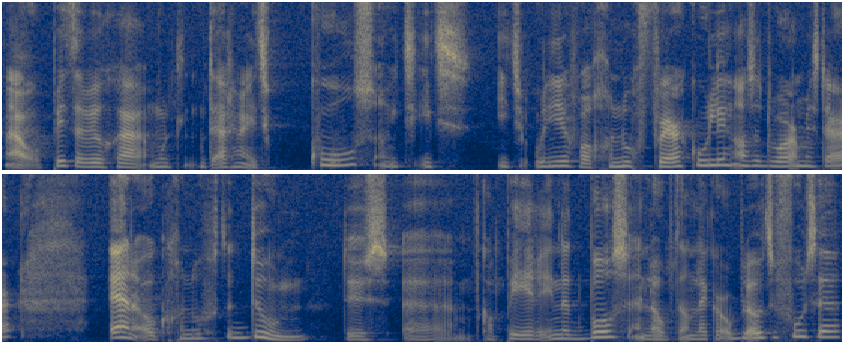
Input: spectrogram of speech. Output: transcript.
Nou, Pitta wil graag, moet, moet eigenlijk naar iets koels, iets, iets, in ieder geval genoeg verkoeling als het warm is daar. En ook genoeg te doen. Dus ehm, kamperen in het bos en loop dan lekker op blote voeten.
